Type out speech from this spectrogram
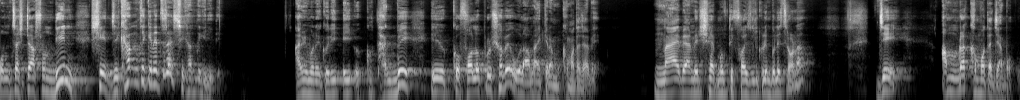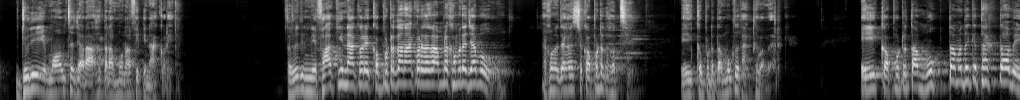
পঞ্চাশটি আসন দিন, সে যেখান থেকে নিতে চায় সেখান থেকে দিন আমি মনে করি এই ঐক্য থাকবে, এই ঐক্য ফলপ্রসূ হবে, ওলামায় কেরাম ক্ষমতা যাবে। নায়েবে আমির সাহেব মুফতি ফয়জুল করিম বলেছিল না যে, আমরা ক্ষমতা যাব, যদি এই মঞ্চে যারা আছে তারা মুনাফিকি না করে। তারা যদি নেফাকি না করে, কপটতা না করে, তাহলে আমরা ক্ষমতা যাব। এখন দেখা যাচ্ছে কপটতা হচ্ছে। এই কপটতা মুক্ত থাকতে হবে আমাদেরকে এই কপটতা মুক্ত আমাদেরকে থাকতে হবে,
